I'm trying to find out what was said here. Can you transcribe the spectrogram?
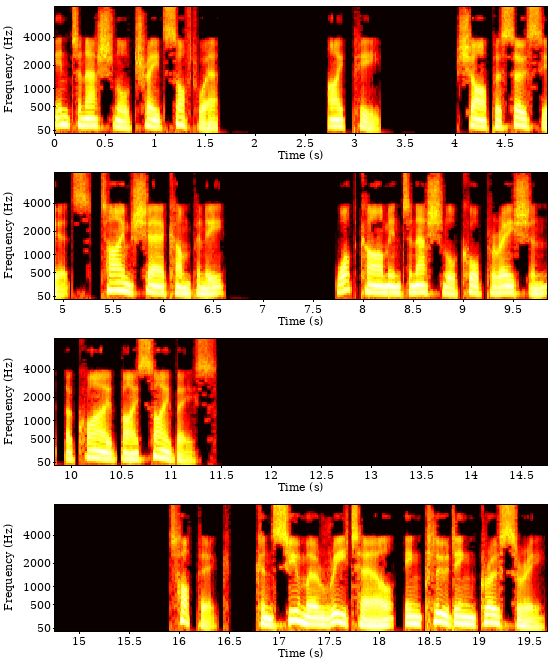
international trade software. IP. Sharp Associates, time share company. Watcom International Corporation, acquired by Sybase. Consumer retail, including grocery.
